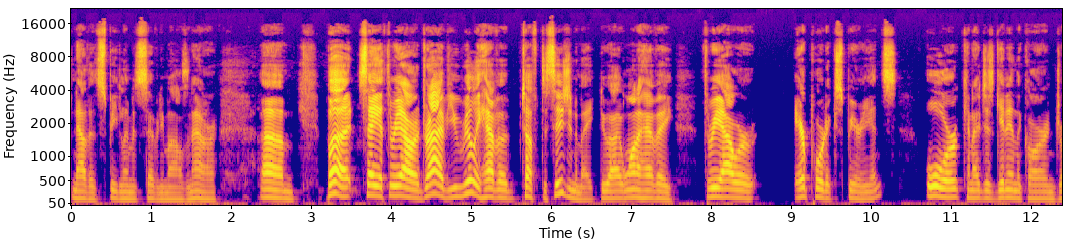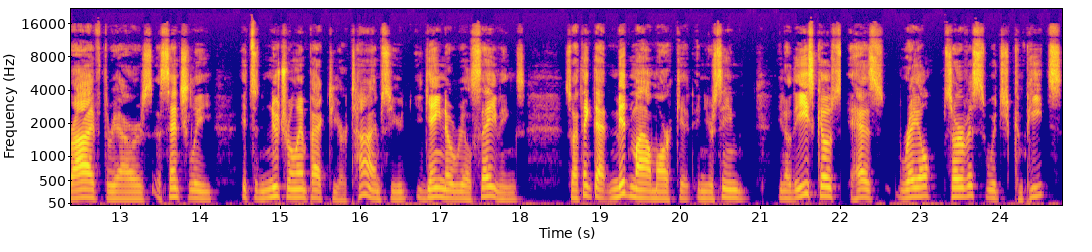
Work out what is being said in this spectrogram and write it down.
Now that the speed limit's 70 miles an hour, um, but say a three-hour drive, you really have a tough decision to make. Do I want to have a three-hour airport experience, or can I just get in the car and drive three hours? Essentially, it's a neutral impact to your time, so you, you gain no real savings. So I think that mid-mile market, and you're seeing you know, the East Coast has rail service, which competes,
